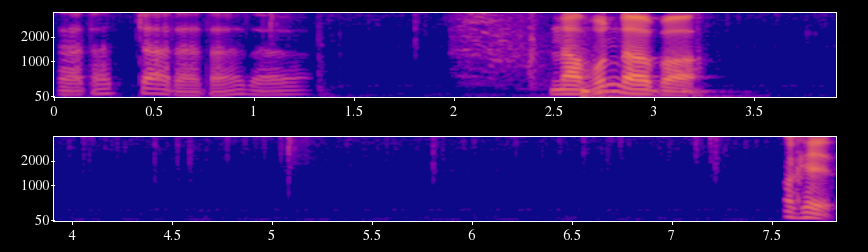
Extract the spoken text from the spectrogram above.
Da, da, da, da, da, da. Na, wunderbar. Okay.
